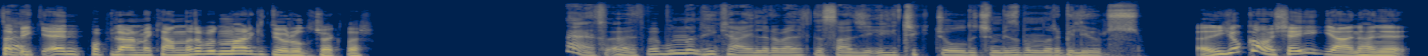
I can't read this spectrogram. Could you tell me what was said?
tabii Evet. ki en popüler mekanları bunlar gidiyor olacaklar. evet evet ve bunların hikayeleri belki de sadece ilgi çekici olduğu için biz bunları biliyoruz. Ee, yok ama şey yani hani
